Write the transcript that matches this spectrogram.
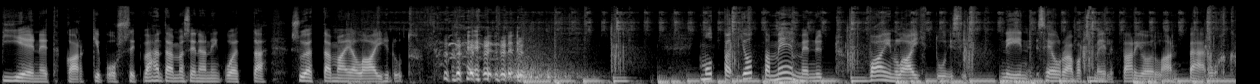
pienet karkkipussit. Vähän tämmöisenä niin kuin, että syöttämä ja laihdut. Mutta jotta me emme nyt vain laihtuisi, niin seuraavaksi meille tarjoillaan pääruoka.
